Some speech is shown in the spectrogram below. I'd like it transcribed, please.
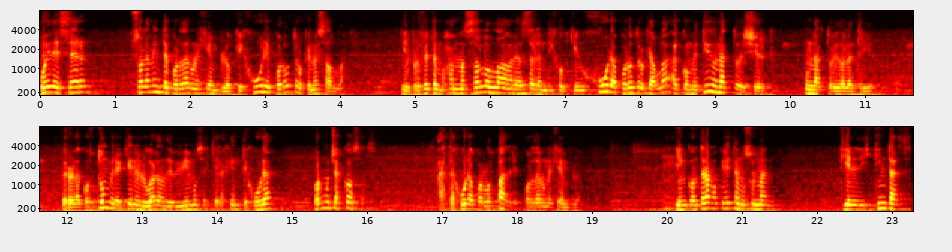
Puede ser solamente por dar un ejemplo, que jure por otro que no es Allah. Y el profeta Muhammad sallallahu alaihi wasallam dijo, quien jura por otro que Allah ha cometido un acto de shirk, un acto de idolatría. Pero la costumbre aquí en el lugar donde vivimos es que la gente jura por muchas cosas. Hasta jura por los padres, por dar un ejemplo. Y encontramos que este musulmán tiene distintas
